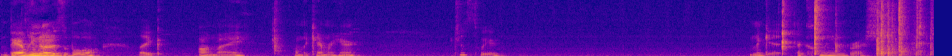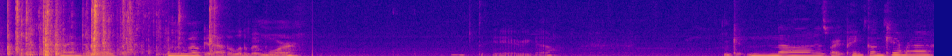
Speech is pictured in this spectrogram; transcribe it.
barely noticeable like on my, on the camera here. Which is weird. Let me get a clean brush. Just kind of smoke it out a little bit more. Okay, not as bright pink on camera.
